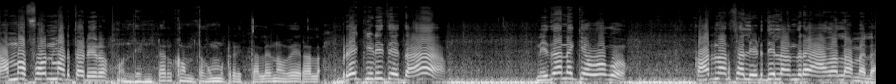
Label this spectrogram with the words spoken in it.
ನಮ್ಮ ಫೋನ್ ಮಾಡ್ತಾರಿರೋ ಒಂದು ಇಂಟರ್ಕಾಮ್ ತಗೊಂಬಿಟ್ರಿ ತಲೆನೋವೇ ಇರಲ್ಲ. ಬ್ರೇಕ್ ಹಿಡಿತೈತಾ? ನಿಧಾನಕ್ಕೆ ಹೋಗು. ಕಾರ್ನರ್ಸಲ್ಲಿ ಹಿಡ್ದಿಲ್ಲ ಅಂದರೆ ಆಗಲ್ಲ ಆಮೇಲೆ.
